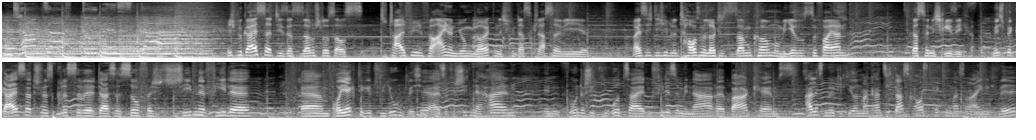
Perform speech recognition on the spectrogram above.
Und Hauptsache du bist da. Mich begeistert dieser Zusammenschluss aus total vielen Vereinen und jungen Leuten. Ich finde das klasse, wie, weiß ich nicht, wie viele tausende Leute zusammenkommen, um Jesus zu feiern. Das finde ich riesig. Mich begeistert fürs Christewelt, dass es so verschiedene, viele ähm, Projekte gibt für Jugendliche, also verschiedene Hallen in unterschiedlichen Uhrzeiten, viele Seminare, Barcamps, alles Mögliche und man kann sich das rauspicken, was man eigentlich will.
